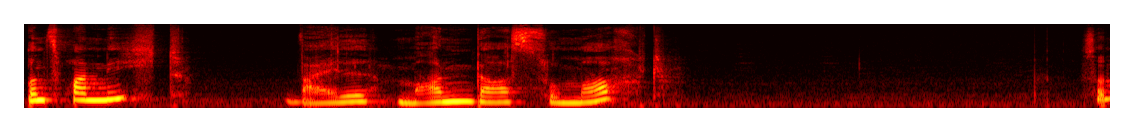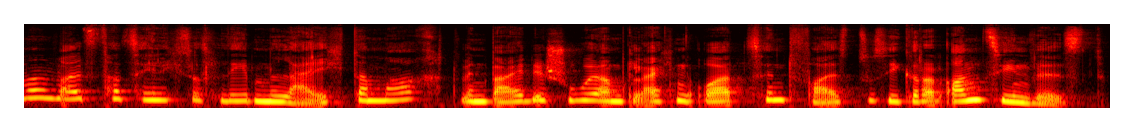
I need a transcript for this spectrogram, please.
Und zwar nicht, weil man das so macht, sondern weil es tatsächlich das Leben leichter macht, wenn beide Schuhe am gleichen Ort sind, falls du sie gerade anziehen willst.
